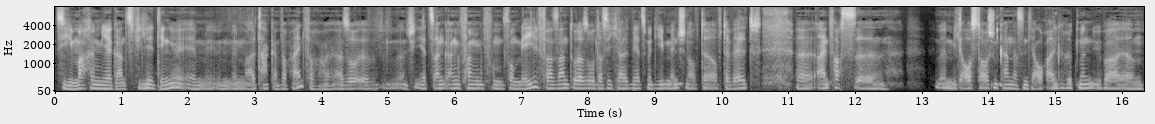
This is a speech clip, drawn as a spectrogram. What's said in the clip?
Sie machen mir ganz viele Dinge im, im, im Alltag einfach einfacher. Also äh, jetzt an, angefangen vom, vom Mail-Versand oder so, dass ich halt jetzt mit jedem Menschen auf der auf der Welt äh, einfach äh, mich austauschen kann. Das sind ja auch Algorithmen über ähm,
